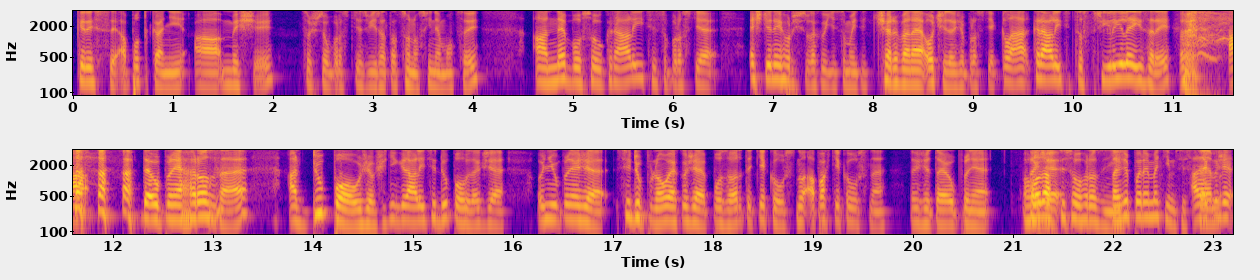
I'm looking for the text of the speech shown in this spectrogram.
krysy a potkani a myši, což jsou prostě zvířata, co nosí nemoci, a nebo jsou králíci, co prostě, ještě nejhorší jsou takový, co mají ty červené oči, takže prostě klá, králíci, co střílí lasery a to je úplně hrozné a dupou, že všichni králíci dupou, takže oni úplně, že si dupnou, jakože pozor, teď tě kousnu a pak tě kousne, takže to je úplně, hlodavci takže, jsou hrozní. Takže půjdeme tím systémem. Ale jakože,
